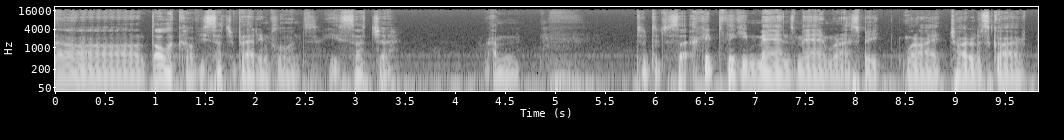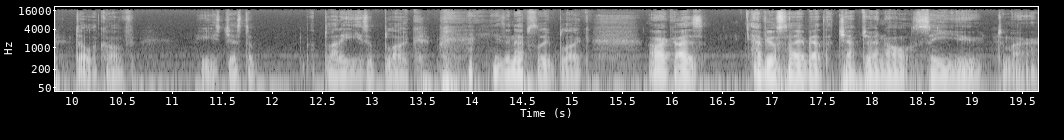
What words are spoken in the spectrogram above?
uh, Dólokhov is such a bad influence. He's such a. I'm tempted to say. I keep thinking man's man when I speak, when I try to describe Dólokhov. He's just a, a bloody. He's a bloke. he's an absolute bloke. All right, guys. Have your say about the chapter, and I'll see you tomorrow.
